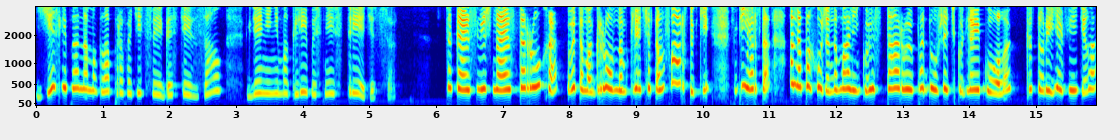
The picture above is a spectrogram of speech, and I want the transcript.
Если бы она могла проводить своих гостей в зал, где они не могли бы с ней встретиться. Такая смешная старуха в этом огромном клетчатом фартуке. Берта, она похожа на маленькую старую подушечку для иголок, которую я видела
